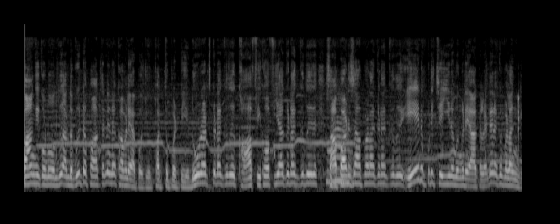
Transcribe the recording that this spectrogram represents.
வாங்கி கொண்டு வந்து அந்த வீட்டை பார்த்தேன்னா எனக்கு கவலையாக போச்சு. ஒரு பத்து பட்டி டூனட்ஸ் கிடக்குது காஃபி காஃபியாக கிடக்குது சாப்பாடு சாப்பாடாக கிடக்குது. ஏன் இப்படி செய்யணும் எங்களுடைய ஆக்கலன்ட்டு எனக்கு விளங்க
